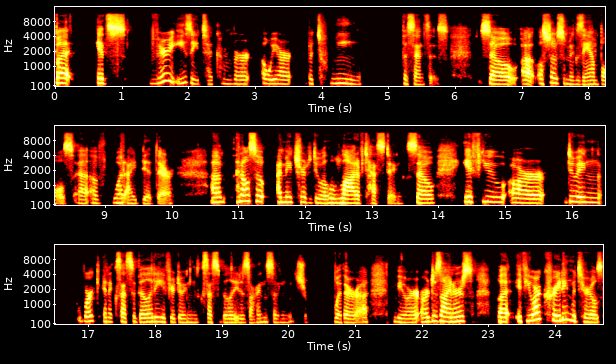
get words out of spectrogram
But it's very easy to convert oh, OER between the senses. So uh, I'll show some examples uh, of what I did there. Um, and also I made sure to do a lot of testing. So if you are doing work in accessibility, if you're doing accessibility design, so whether uh, you are, are designers, but if you are creating materials,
